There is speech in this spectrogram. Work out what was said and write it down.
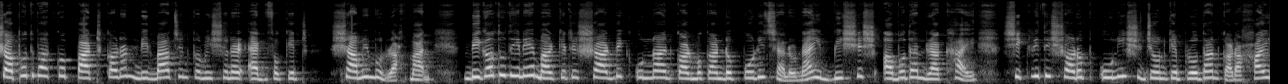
শপথ বাক্য পাঠ করেন নির্বাচন কমিশনার অ্যাডভোকেট শামীমুর রহমান। বিগত দিনে মার্কেটের সার্বিক উন্নয়ন কর্মকাণ্ড পরিচালনায় বিশেষ অবদান রাখায় স্বীকৃতি স্বরূপ উনিশ জনকে প্রদান করা হয়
